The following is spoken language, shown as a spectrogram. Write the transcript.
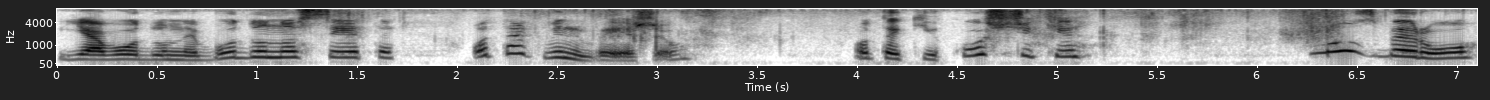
Я воду не буду носити. Отак він вижив. Отакі кущики. Ну, зберу.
